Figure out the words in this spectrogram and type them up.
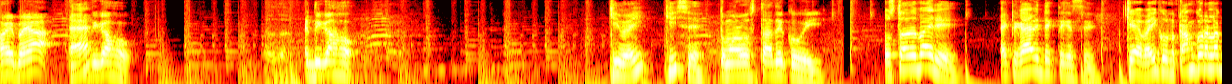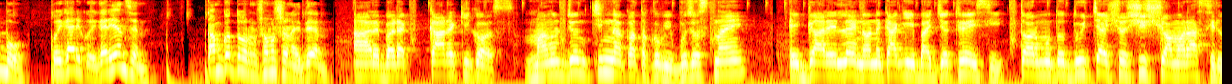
ওই ভাইয়া হ্যাঁ? এদিকে আহো। এদিকে আহো। কি ভাই? কিসে? তোমার ওস্তাদে কই? ওস্তাদের বাইরে? একটা গাড়ি দেখতে গেছে। কে ভাই কোনো কাম করা লাগবো? কই গাড়ি কই গাড়ি আনছেন? কাম করতে পারব সমস্যা নাই দেন। আরে বেটা কারে কি কস? মানুষজন চিন্না কথা কবি বুঝস নাই? এই গাড়ির লাইন অনেক আগেই বাজ্যত হয়েছি তোর মতো দুই চারশো শিষ্য আমার আসছিল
